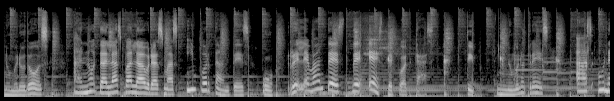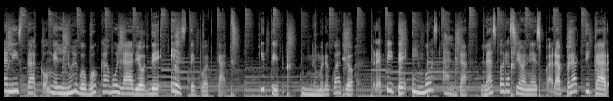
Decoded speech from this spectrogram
número 2. Anota las palabras más importantes o relevantes de este podcast. Tip número 3 haz una lista con el nuevo vocabulario de este podcast. Y tip número 4. Repite en voz alta las oraciones para practicar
